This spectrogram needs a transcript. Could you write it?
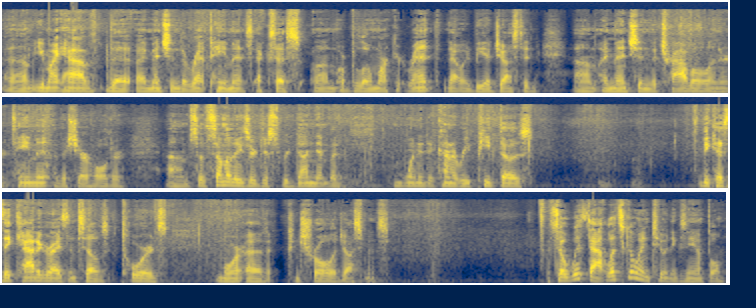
Um, you might have the I mentioned the rent payments excess um, or below market rent that would be adjusted. Um, I mentioned the travel and entertainment of the shareholder. Um, so some of these are just redundant, but I wanted to kind of repeat those because they categorize themselves towards more of control adjustments. So with that, let's go into an example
